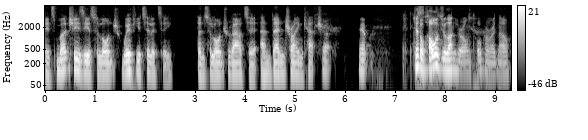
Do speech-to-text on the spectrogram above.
it's much easier to launch with utility than to launch without it and then try and catch up. Yep. Just so how would you launch your own token right now?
